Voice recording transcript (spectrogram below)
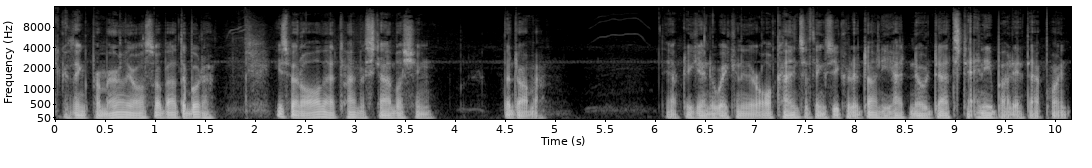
You can think primarily also about the Buddha. He spent all that time establishing the Dharma. After he began awakening, there were all kinds of things he could have done. He had no debts to anybody at that point.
